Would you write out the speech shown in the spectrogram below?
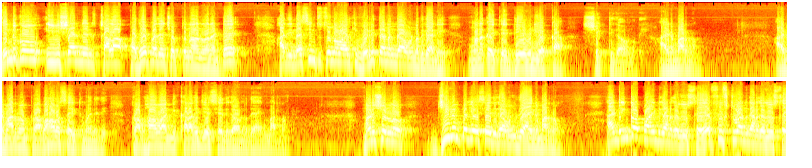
ఎందుకు ఈ విషయాన్ని నేను చాలా పదే పదే చెప్తున్నాను అని అంటే అది నశించుతున్న వారికి వెరితనంగా ఉన్నది కానీ మనకైతే దేవుని యొక్క శక్తిగా ఉన్నది. ఆయన మరణం. ఆయన మరణం ప్రభావ సహితమైనది ప్రభావాన్ని కలగజేసేదిగా ఉన్నది ఆయన మరణం. మనుషుల్లో జీవింపజేసేదిగా ఉన్నది ఆయన మరణం. అండ్ ఇంకో పాయింట్ కనుక చూస్తే ఫిఫ్త్ వన్ కనుక చూస్తే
